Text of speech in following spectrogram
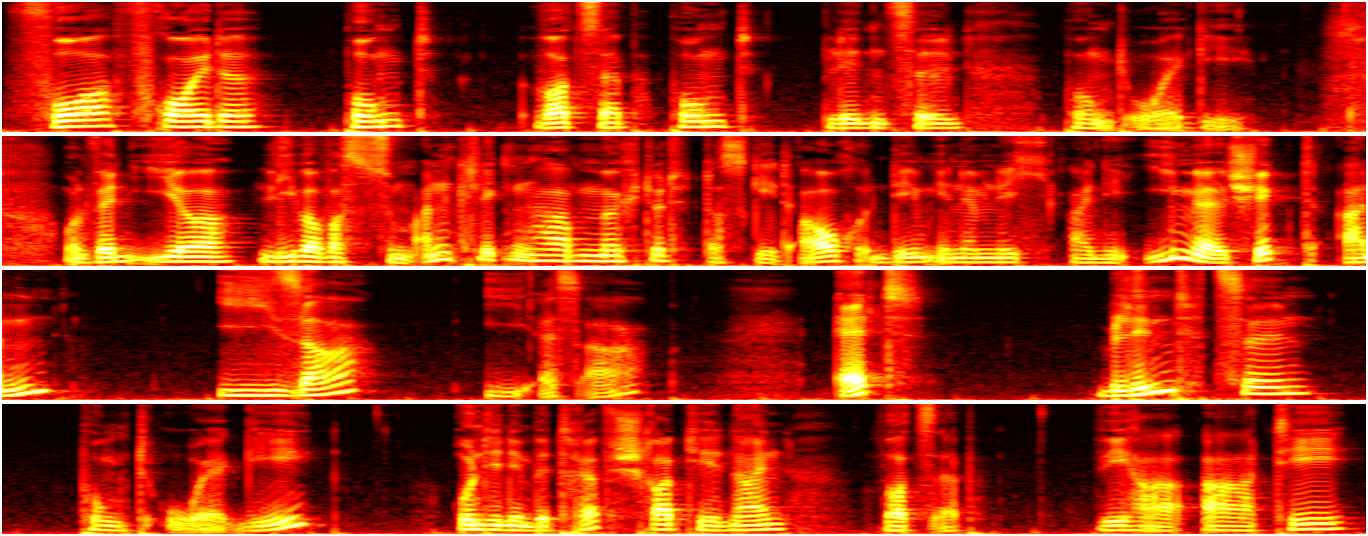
vorfreude.whatsapp.blinzeln.org. Und wenn ihr lieber was zum Anklicken haben möchtet, das geht auch, indem ihr nämlich eine E-Mail schickt an isa, isa, at blinzeln.org und in den Betreff schreibt ihr hinein WhatsApp. W-H-A-T-S-A-P-P.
